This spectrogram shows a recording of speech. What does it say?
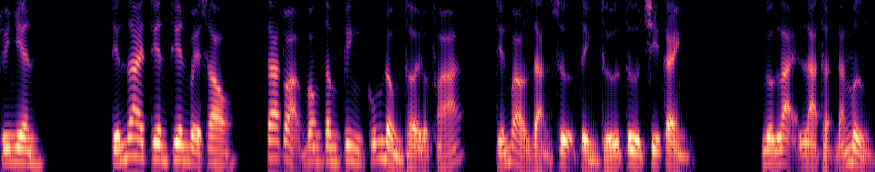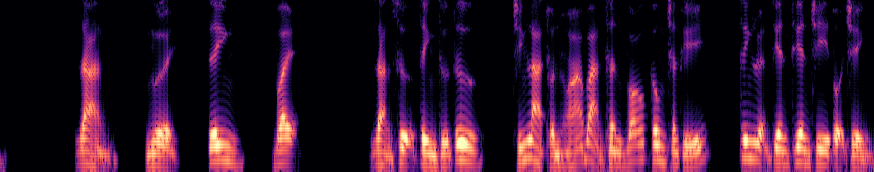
Tuy nhiên, tiến giai tiên thiên về sau, ta tọa vong tâm kinh cũng đồng thời đột phá, tiến vào giản sự tỉnh thứ tư chi cảnh. Ngược lại là thật đáng mừng. Giản, người, tinh, vậy. Giản sự tình thứ tư chính là thuần hóa bản thân võ công chân khí, tinh luyện tiên thiên chi tội trình.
